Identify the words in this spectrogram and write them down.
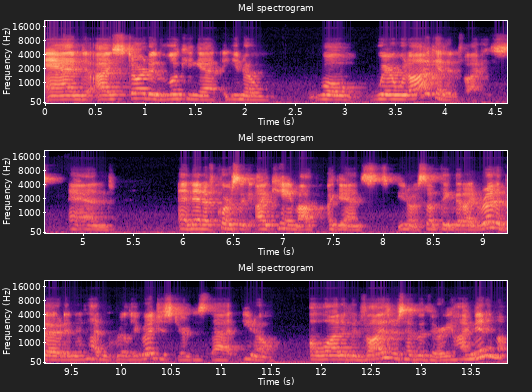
and I started looking at, you know, well, where would I get advice? And and then of course I came up against you know something that I'd read about and it hadn't really registered is that you know a lot of advisors have a very high minimum.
